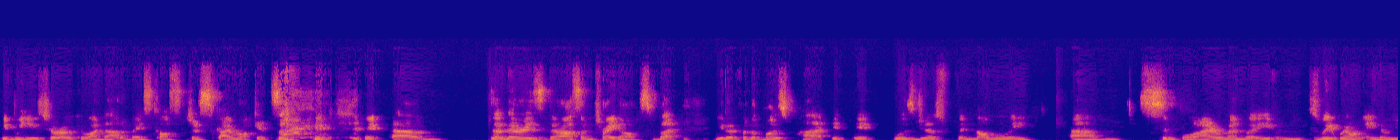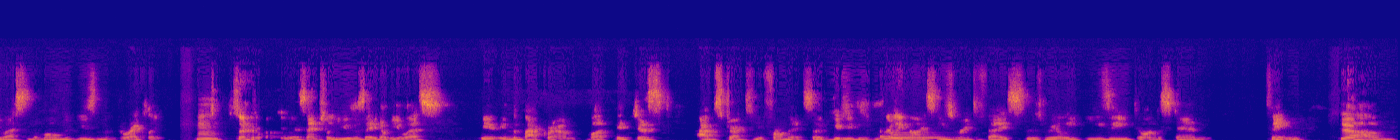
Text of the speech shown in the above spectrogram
if we use Heroku, our database costs just skyrocket. So it, um, so there is there are some trade-offs, but you know for the most part, it, it was just phenomenally um, simple. I remember even because we, we're on AWS at the moment using them directly. Hmm. So Heroku essentially uses AWS in, in, the background, but it just abstracts you from it. So it gives you this really nice user interface, this really easy to understand thing. Yeah. Um,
